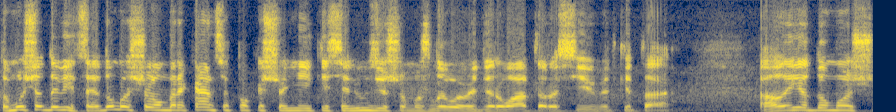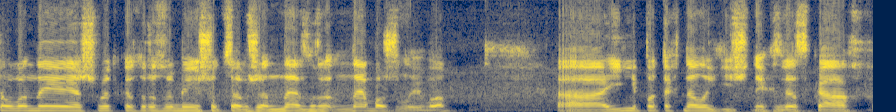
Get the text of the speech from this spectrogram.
Тому що дивіться, я думаю, що у американців поки що є якісь ілюзії, що можливо відірвати Росію від Китаю. Але я думаю, що вони швидко зрозуміють, що це вже не неможливо. І по технологічних зв'язках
